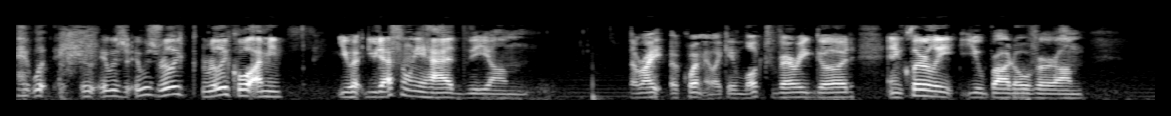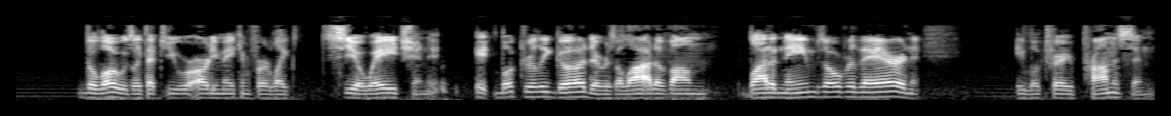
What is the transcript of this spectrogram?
It, it, it was it was really really cool. I mean, you you definitely had the um the right equipment. Like it looked very good, and clearly you brought over um the lows like that you were already making for like COH, and it it looked really good. There was a lot of um lot of names over there, and it it looked very promising.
